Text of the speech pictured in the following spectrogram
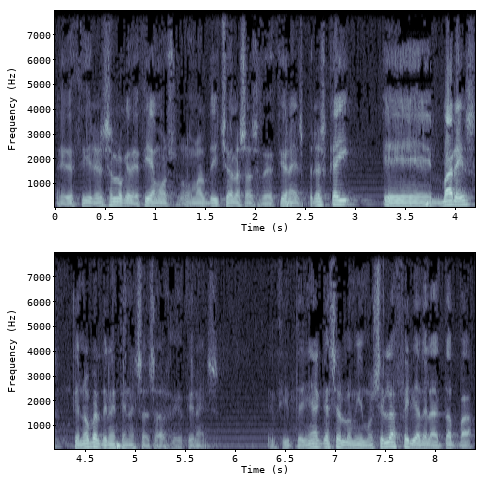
es decir, eso es lo que decíamos, como hemos dicho, las asociaciones, pero es que hay eh, bares que no pertenecen a esas asociaciones. Es decir, tenía que ser lo mismo. Si es la feria de la etapa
